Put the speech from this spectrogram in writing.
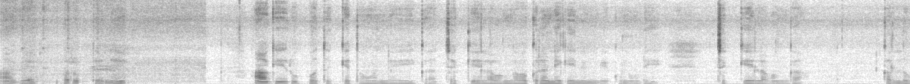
ಹಾಗೆ ಬರುತ್ತೇನೆ ಹಾಗೆ ರುಬ್ಬೋದಕ್ಕೆ ತಗೊಂಡೆ ಈಗ ಚಕ್ಕೆ, ಲವಂಗ, ಒಗ್ಗರಣೆಗೆ ಏನೇನು ಬೇಕು ನೋಡಿ. ಚಕ್ಕೆ, ಲವಂಗ ಕಲ್ಲು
